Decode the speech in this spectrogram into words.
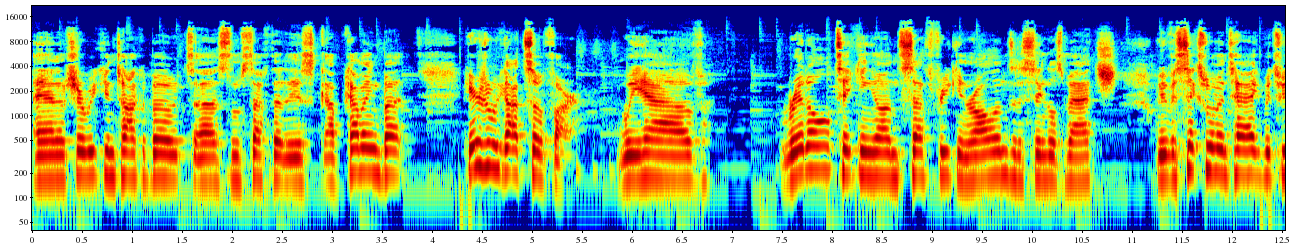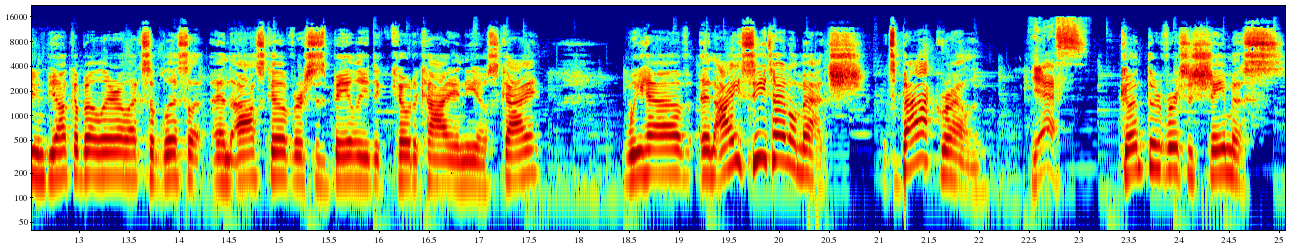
and I'm sure we can talk about uh, some stuff that is upcoming. But here's what we got so far we have Riddle taking on Seth freaking Rollins in a singles match. We have a six woman tag between Bianca Belair, Alexa Bliss, and Asuka versus Bayley, Dakota Kai, and Io Sky. We have an IC title match. It's back, Rylan. Yes. Gunther versus Sheamus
